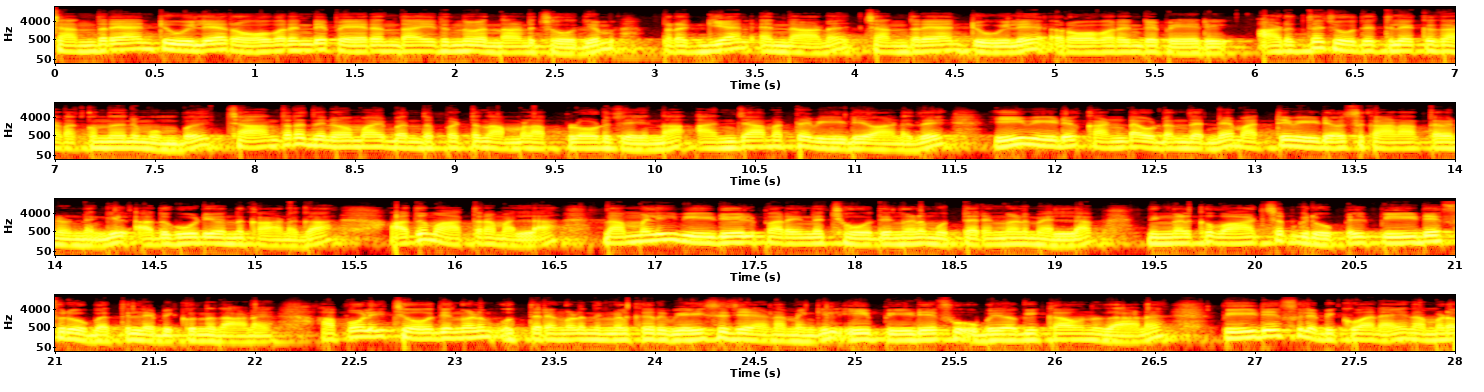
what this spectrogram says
ചന്ദ്രയാൻ ടുവിലെ റോവറിന്റെ പേരെന്തായിരുന്നു എന്നാണ് ചോദ്യം. പ്രഗ്യാൻ എന്നാണ് ചന്ദ്രയാൻ ടുവിലെ റോവറിന്റെ പേര്. അടുത്ത ചോദ്യത്തിലേക്ക് കടക്കുന്നതിന് മുമ്പ് ചാന്ദ്ര ദിനവുമായി ബന്ധപ്പെട്ട് നമ്മൾ അപ്ലോഡ് ചെയ്യുന്ന അഞ്ചാമത്തെ വീഡിയോ ആണിത്. ഈ വീഡിയോ കണ്ട ഉടൻ തന്നെ മറ്റ് വീഡിയോസ് കാണാത്തവനുണ്ടെങ്കിൽ അതുകൂടി ഒന്ന് കാണുക. അതുമാത്രമല്ല നമ്മൾ ഈ വീഡിയോയിൽ പറയുന്ന ചോദ്യങ്ങളും ഉത്തരങ്ങളും എല്ലാം നിങ്ങൾക്ക് വാട്സപ്പ് ഗ്രൂപ്പിൽ പി രൂപത്തിൽ ലഭിക്കുന്നതാണ്. അപ്പോൾ ഈ ചോദ്യങ്ങളും ഉത്തരങ്ങളും നിങ്ങൾക്ക് റിവൈസ് ചെയ്യണമെങ്കിൽ ഈ പി ഉപയോഗിക്കാവുന്നതാണ്. പി ലഭിക്കുവാനായി നമ്മുടെ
